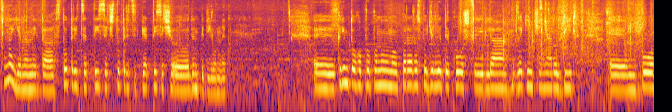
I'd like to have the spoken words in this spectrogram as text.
Ціна є на них, да, 130 тисяч, 135 тисяч один підйомник. Е, Крім того, пропонуємо перерозподілити кошти для закінчення робіт е, по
